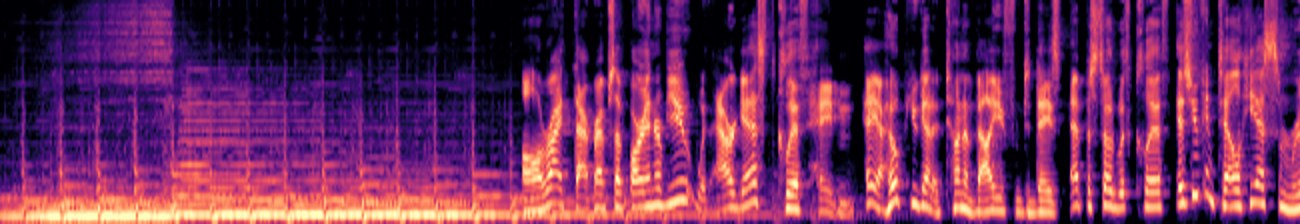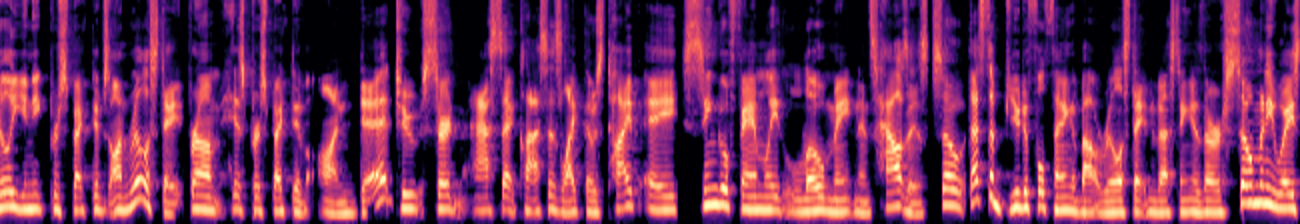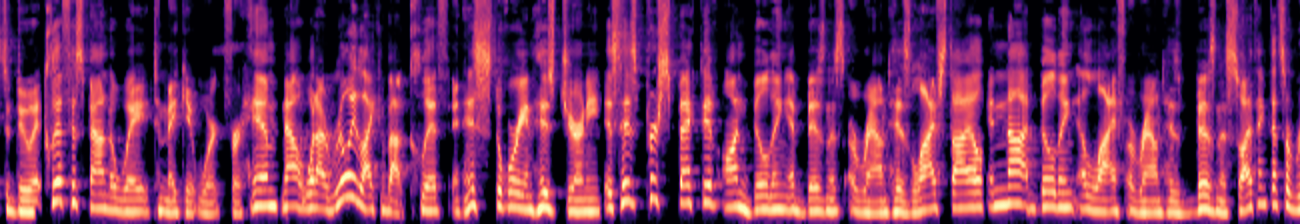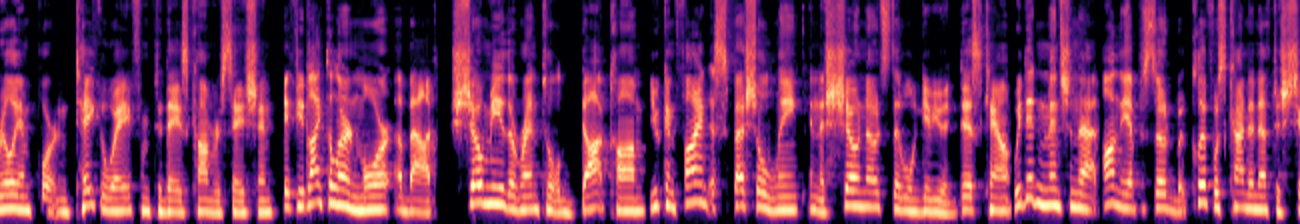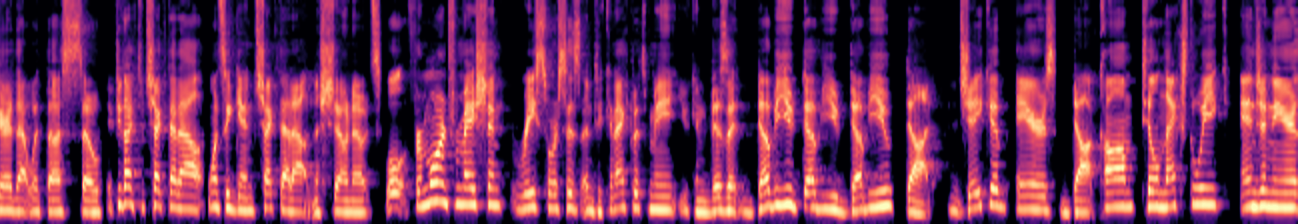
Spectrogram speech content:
All right, that wraps up our interview with our guest, Cliff Hayden. Hey, I hope you got a ton of value from today's episode with Cliff. As you can tell, he has some really unique perspectives on real estate, from his perspective on debt to certain asset classes like those type A, single family, low maintenance houses. So that's the beautiful thing about real estate investing is there are so many ways to do it. Cliff has found a way to make it work for him. Now, what I really like about Cliff and his story and his journey is his perspective on building a business around his lifestyle and not building a life around his business. So I think that's a really important takeaway from today's conversation. If you'd like to learn more about showmetherental.com, you can find a special link in the show notes that will give you a discount. We didn't mention that on the episode, but Cliff was kind enough to share that with us. So if you'd like to check that out, once again, check that out in the show notes. Well, for more information, resources, and to connect with me, you can visit www.jacobayers.com. Till next week, engineer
